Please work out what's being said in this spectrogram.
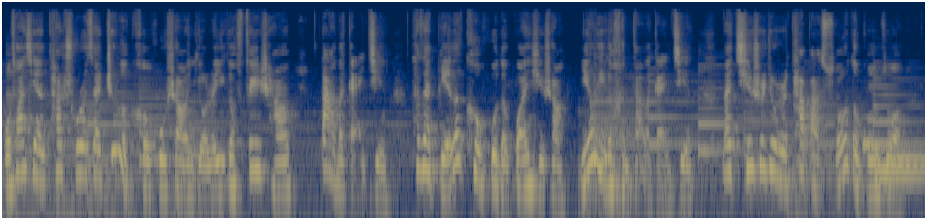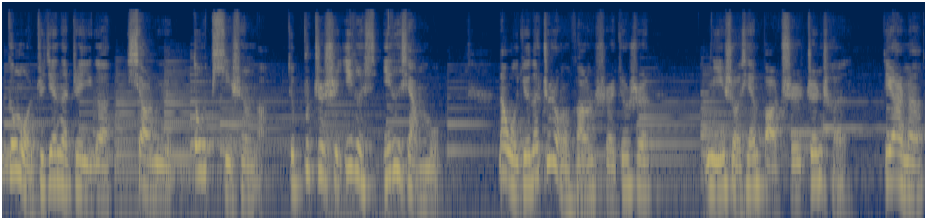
我发现他除了在这个客户上有了一个非常大的改进，他在别的客户的关系上也有一个很大的改进。那其实就是他把所有的工作跟我之间的这一个效率都提升了，就不只是一个一个项目。那我觉得这种方式就是，你首先保持真诚，第二呢，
